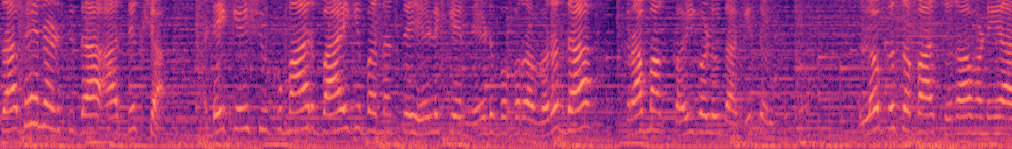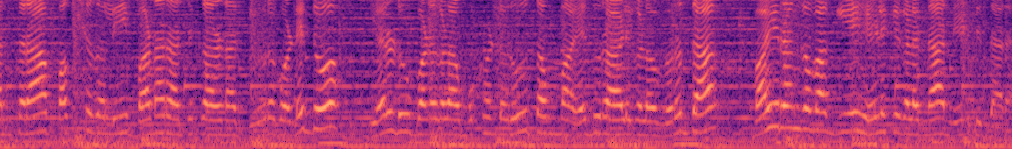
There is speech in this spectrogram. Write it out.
ಸಭೆ ನಡೆಸಿದ ಅಧ್ಯಕ್ಷ ಡಿಕೆ ಶಿವಕುಮಾರ್ ಬಾಯಿಗೆ ಬಂದಂತೆ ಹೇಳಿಕೆ ನೀಡುವವರ ವಿರುದ್ಧ ಕ್ರಮ ಕೈಗೊಳ್ಳುವುದಾಗಿ ತಿಳಿಸಿದರು. ಲೋಕಸಭಾ ಚುನಾವಣೆಯ ಅಂತರ ಪಕ್ಷದಲ್ಲಿ ಬಣ ರಾಜಕಾರಣ ತೀವ್ರಗೊಂಡಿದ್ದು, ಎರಡು ಬಣಗಳ ಮುಖಂಡರು ತಮ್ಮ ಎದುರಾಳಿಗಳ ವಿರುದ್ಧ ಬಹಿರಂಗವಾಗಿಯೇ ಹೇಳಿಕೆಗಳನ್ನು ನೀಡುತ್ತಿದ್ದಾರೆ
